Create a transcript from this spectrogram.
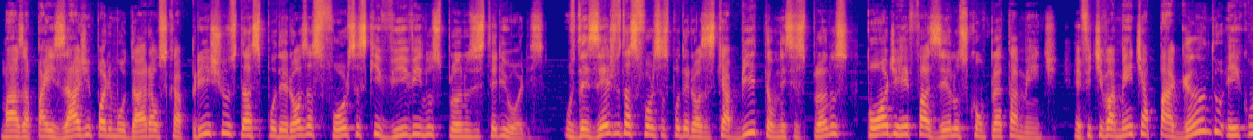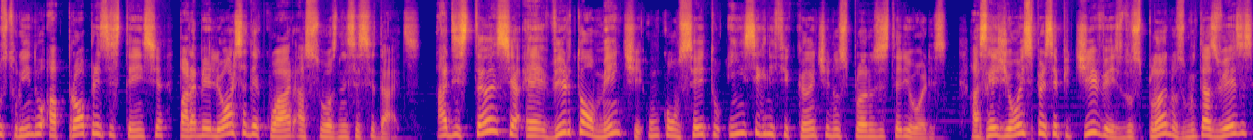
mas a paisagem pode mudar aos caprichos das poderosas forças que vivem nos planos exteriores. Os desejos das forças poderosas que habitam nesses planos pode refazê-los completamente, efetivamente apagando e reconstruindo a própria existência para melhor se adequar às suas necessidades. A distância é virtualmente um conceito insignificante nos planos exteriores. As regiões perceptíveis dos planos muitas vezes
